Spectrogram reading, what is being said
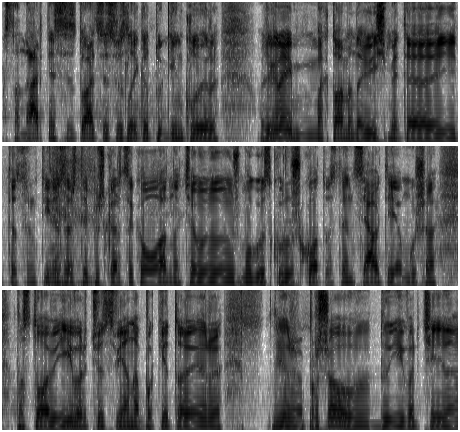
standartinės situacijos vis laiką tų ginklų ir o, tikrai Maktominą išmetė į tas rungtynės, aš taip iškart sakau, o, nu čia žmogus, kur užkotus ten siautėje muša pastovi įvarčius vieną po kito ir, ir prašau, du įvarčiai, na,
